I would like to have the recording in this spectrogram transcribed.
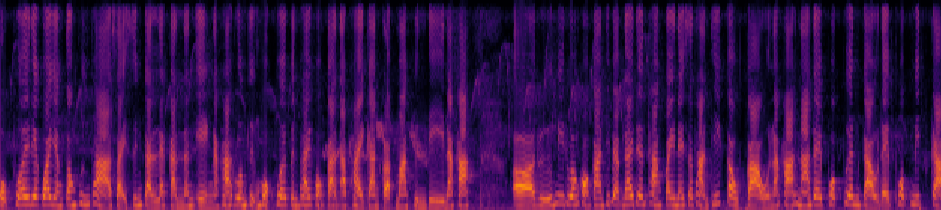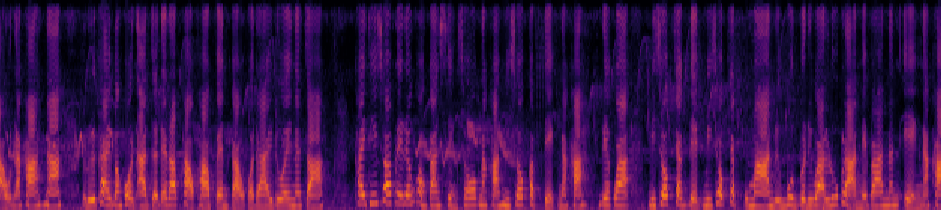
หกถ้วยเรียกว่ายังต้องพึ่งพาอาศัยซึ่งกันและกันนั่นเองนะคะ รวมถึงหกถ้วยเป็นไพ่ของการอภัยการกลับมาคืนดีนะคะ หรือมีดวงของการที่แบบได้เดินทางไปในสถานที่เก่าๆนะคะนะได้พบเพื่อนเก่าได้พบมิตรเก่านะคะนะหรือใครบางคนอาจจะได้รับข่าวข่าวแฟนเก่าก็ได้ด้วยนะจ๊ะใครที่ชอบในเรื่องของการเสี่ยงโชคนะคะ มีโชคกับเด็กนะคะ เรียกว่ามีโชคจากเด็ก มีโชคจากกุมารหรือบุตรบริวารลูกหลานในบ้านนั่นเองนะคะ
